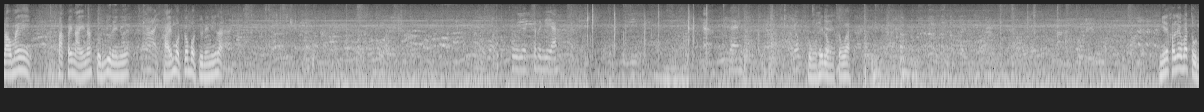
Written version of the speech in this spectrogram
เราไม่ตักไปไหนนะตุนอยู่ในนี้ ใช่ขายหมดก็หมดอยู่ในนี้แหละใช่คุยกระเดียอะแดงเดี๋ยวยกปรุงให้ลงตัว เนี้ยเขาเรียกว่าตุน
